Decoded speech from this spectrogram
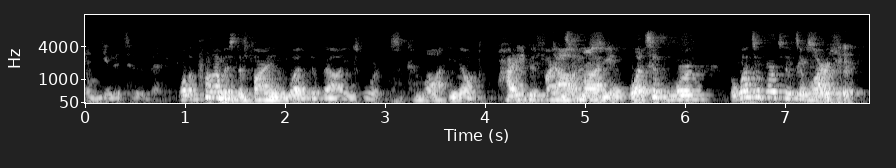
and give it to the vendor. Well, the problem is defining what the value's worth. It's a commodity, you know, how do you define this Dollars. commodity and what's it worth? But what's it worth to the It's researcher? market.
